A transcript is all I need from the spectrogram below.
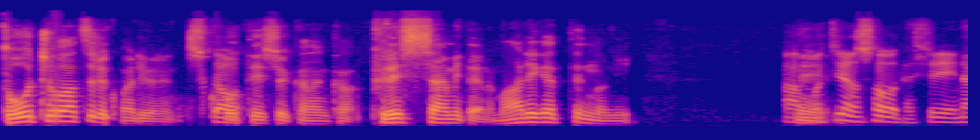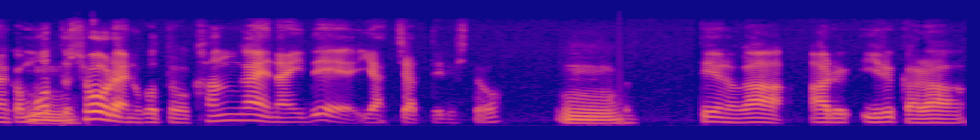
同調圧力もあるよね。思考停止かなんかプレッシャーみたいな。周りがやってんのにあ、ね。もちろんそうだしなんかもっと将来のことを考えないでやっちゃってる人うん。っていうのがあるいるから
